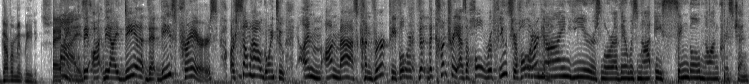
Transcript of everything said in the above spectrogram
government meetings. The, uh, the idea that these prayers are somehow going to un, en masse convert people, For- the, the country as a whole refutes your whole For argument. nine years, Laura, there was not a single non-Christian.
